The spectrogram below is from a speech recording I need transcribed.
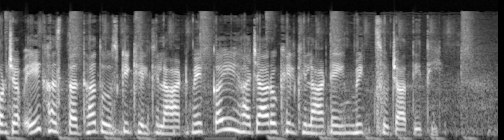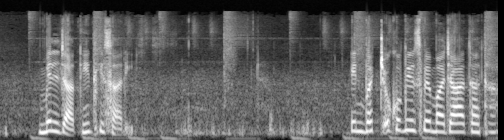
और जब एक हंसता था तो उसकी खिलखिलाहट में कई हज़ारों खिलखिलाहटें मिक्स हो जाती थी। मिल जाती थी सारी। इन बच्चों को भी इसमें मज़ा आता था।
